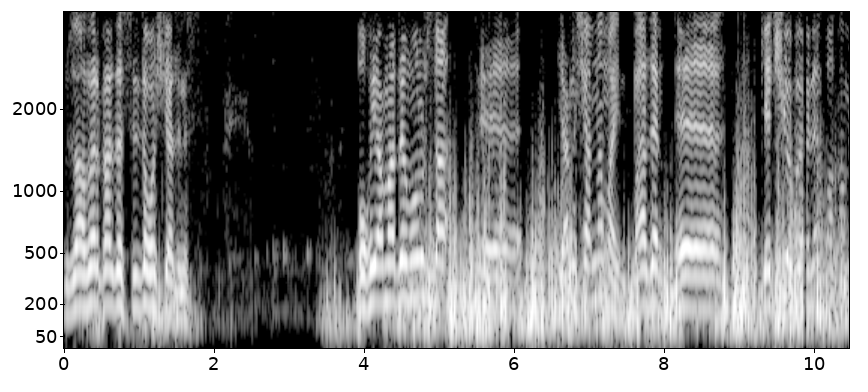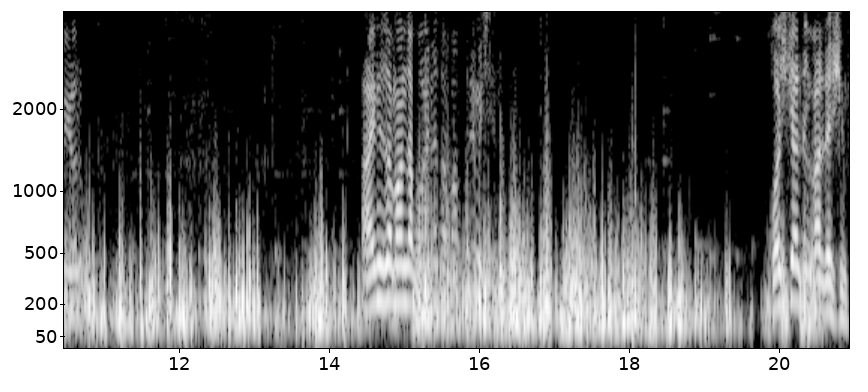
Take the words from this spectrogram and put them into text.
Muzaffer kardeş siz de hoş geldiniz. Okuyamadığım olursa eee, yanlış anlamayın. Bazen eee, geçiyor böyle bakamıyorum. Aynı zamanda koyuna da baktığım için. Hoş geldin kardeşim.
